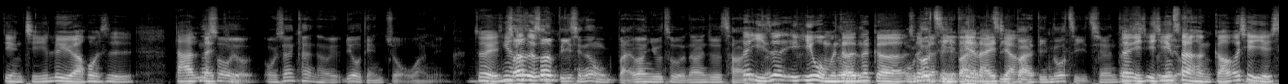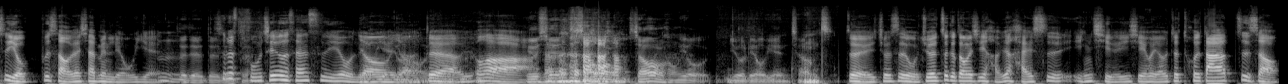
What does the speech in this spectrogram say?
点击率啊，或者是大家。那时候有，我现在看它有六点九万呢。对，虽然虽然比起那种百万 YouTube，当然就是差。那以这以以我们的那个我们都几百来讲，顶多几千。对，已已经算很高，而且也是有不少在下面留言。对对对，是不是福建二三四也有留言啊？对啊，哇，有些 小网小网红有有留言这样子。对，就是我觉得这个东西好像还是引起了一些，然后就会大家至少。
